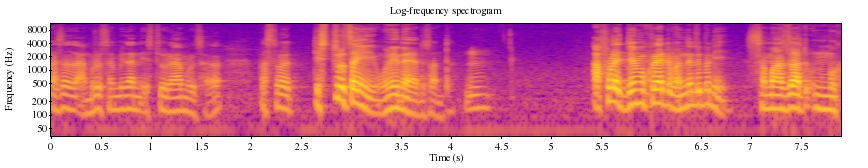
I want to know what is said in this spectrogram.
वास्तवमा हाम्रो संविधान यस्तो राम्रो छ वास्तवमा त्यस्तो चाहिँ हुँदैन हेर्नुहोस् अन्त। आफूलाई डेमोक्रेट भन्नेले पनि समाजवाद उन्मुख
